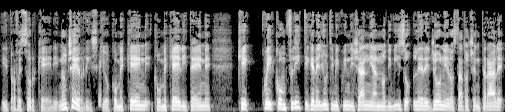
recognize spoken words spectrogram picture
il professor Cheli. Non c'è il rischio, come, Chemi, come Cheli teme, che quei conflitti che negli ultimi 15 anni hanno diviso le regioni e lo Stato centrale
